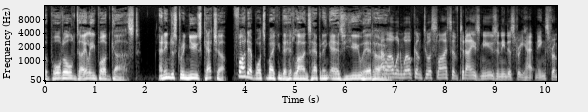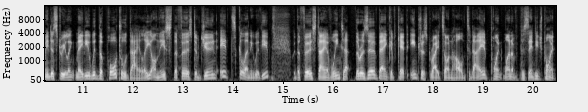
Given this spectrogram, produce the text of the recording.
The Portal Daily Podcast, an industry news catch up. Find out what's making the headlines happening as you head home. Hello and welcome to a slice of today's news and industry happenings from Industry Link Media with the Portal Daily. On this, the 1st of June, it's Glennie with you. With the first day of winter, the Reserve Bank have kept interest rates on hold today at 0.1 of a percentage point.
